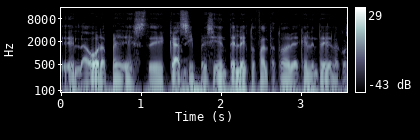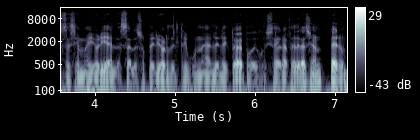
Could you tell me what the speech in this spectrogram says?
el ahora este, casi presidente electo, falta todavía que le entregue la constancia de mayoría a la Sala Superior del Tribunal Electoral del Poder Judicial de la Federación, pero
